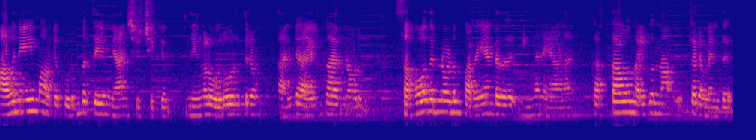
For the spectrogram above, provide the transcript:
അവനെയും അവന്റെ കുടുംബത്തെയും ഞാൻ ശിക്ഷിക്കും. നിങ്ങൾ ഓരോരുത്തരും തന്റെ അയൽക്കാരനോടും സഹോദരനോടും പറയേണ്ടത് ഇങ്ങനെയാണ്. കർത്താവ് നൽകുന്ന ഉത്തരമെന്ത്?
